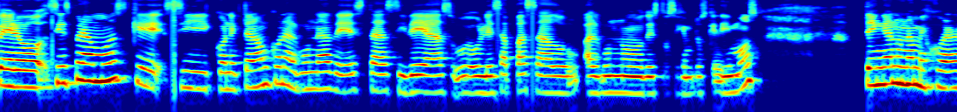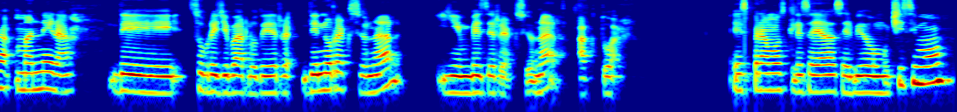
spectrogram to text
pero sí esperamos que si conectaron con alguna de estas ideas o, les ha pasado alguno de estos ejemplos que dimos, tengan una mejor manera de sobrellevarlo, de, de no reaccionar y en vez de reaccionar, actuar. Esperamos que les haya servido muchísimo.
